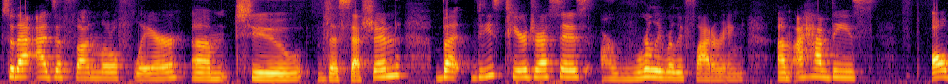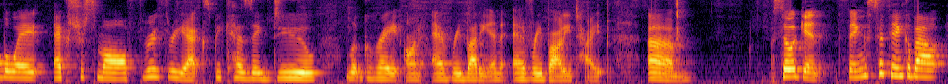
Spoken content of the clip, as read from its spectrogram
So that adds a fun little flair um, to the session. But these tier dresses are really, really flattering. Um, I have these all the way extra small through 3X because they do look great on everybody and every body type. Um, so again, things to think about,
